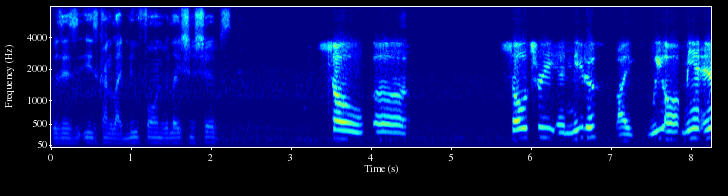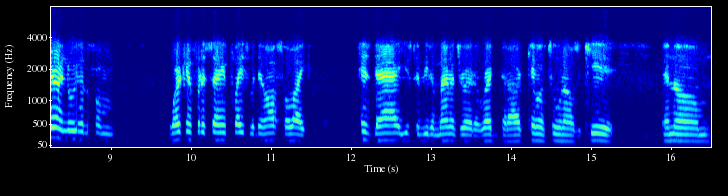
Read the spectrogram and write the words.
Was this, these kind of like new phone relationships? So, uh, Sultry and Nita, like we all, me and Aaron knew each other from working for the same place, but then also like his dad used to be the manager at a rec that I came up to when I was a kid, and um,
